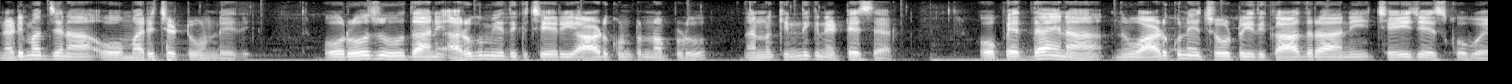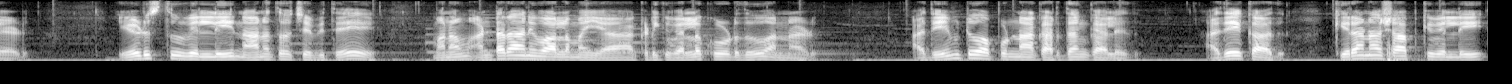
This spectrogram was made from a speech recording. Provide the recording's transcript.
నడి మధ్యన ఓ మర్రి చెట్టు ఉండేది. ఓ రోజు దాని అరుగు మీదకి చేరి ఆడుకుంటున్నప్పుడు నన్ను కిందికి నెట్టేశారు. ఓ పెద్ద ఆయన నువ్వు ఆడుకునే చోటు ఇది కాదురా అని చేయి చేసుకోబోయాడు. ఏడుస్తూ వెళ్ళి నాన్నతో చెబితే మనం అంటరాని వాళ్ళమయ్యా అక్కడికి వెళ్ళకూడదు అన్నాడు. అదేమిటో అప్పుడు నాకు అర్థం కాలేదు. అదే కాదు కిరాణా షాప్కి వెళ్ళి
